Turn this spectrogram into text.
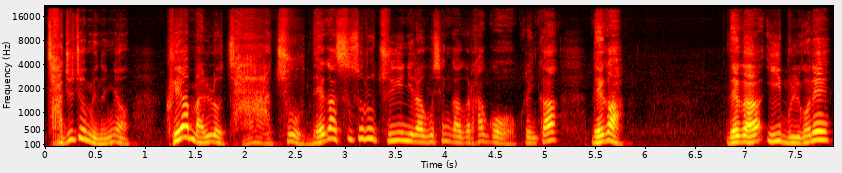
자주점유는요. 그야말로 자주 내가 스스로 주인이라고 생각을 하고 그러니까 내가 내가 이 물건에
